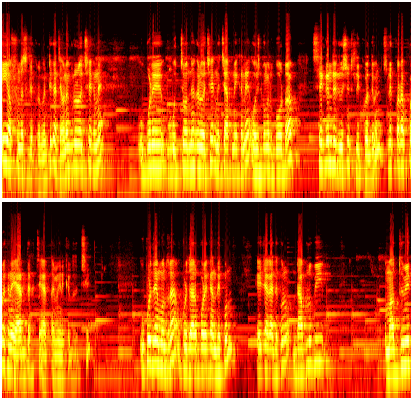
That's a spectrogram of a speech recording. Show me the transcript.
এই অপশনটা সিলেক্ট করবেন, ঠিক আছে? অনেকগুলো রয়েছে এখানে। উপরে উচ্চ মাধ্যমিক রয়েছে, নিচে আপনি এখানে West Bengal Board of Secondary Education select করে দেবেন। সিলেক্ট করার পর এখানে অ্যাড দেখাচ্ছে অ্যাডটা আমি এখানে কেটে দিচ্ছি। উপরে যাই বন্ধুরা, উপরে যাওয়ার পর এখানে দেখুন, এই জায়গায় দেখুন ডাব্লিউবি মাধ্যমিক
